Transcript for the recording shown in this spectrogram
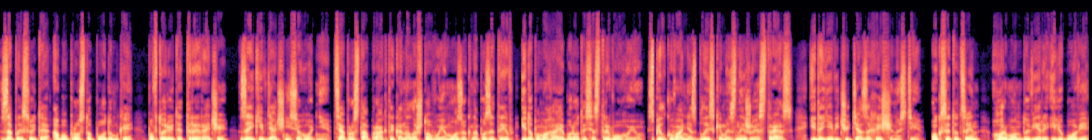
Записуйте або просто подумки, повторюйте три речі, за які вдячні сьогодні. Ця проста практика налаштовує мозок на позитив і допомагає боротися з тривогою. Спілкування з близькими знижує стрес і дає відчуття захищеності. Окситоцин, гормон довіри і любові,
